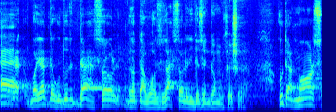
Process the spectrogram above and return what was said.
باید, باید حدود ده سال یا دوازده سال دیگه زندان می‌کشه. او در مارس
